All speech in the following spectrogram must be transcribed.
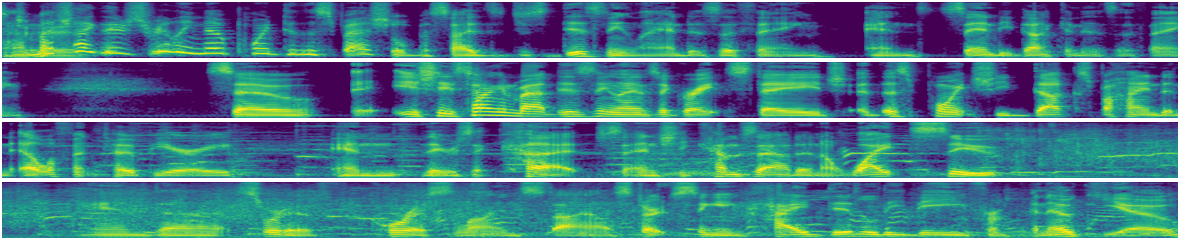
Uh, much like there's really no point to the special besides just Disneyland is a thing and Sandy Duncan is a thing. So she's talking about Disneyland's a great stage. At this point, she ducks behind an elephant topiary, and there's a cut, and she comes out in a white suit and uh, sort of chorus line style starts singing "Hi Diddly Dee" from Pinocchio.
